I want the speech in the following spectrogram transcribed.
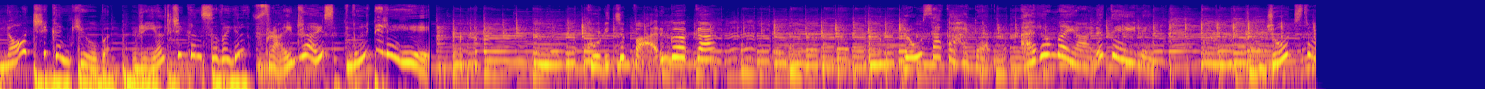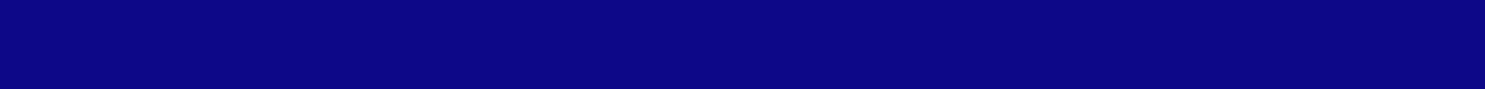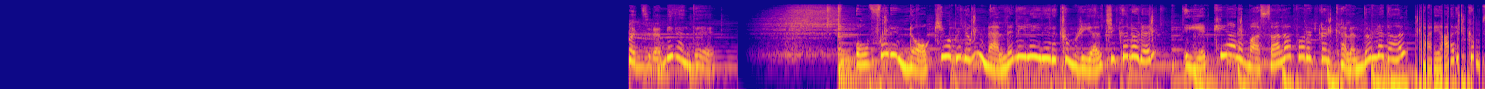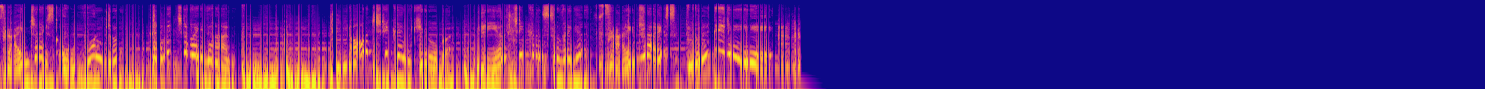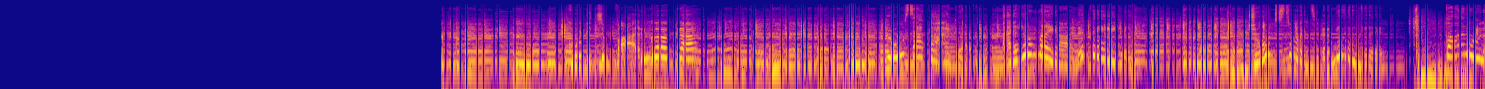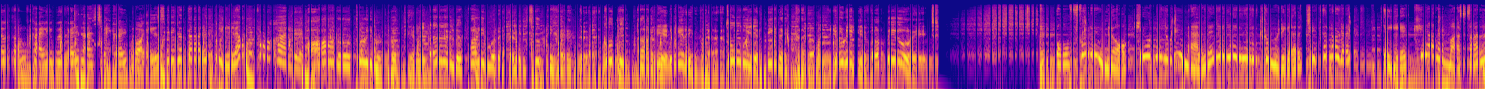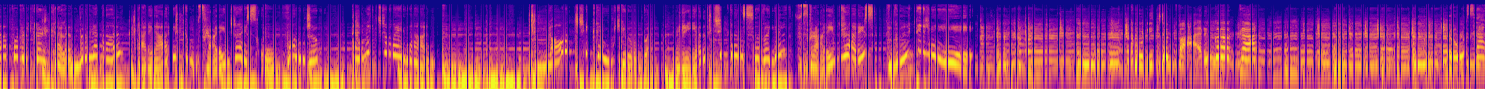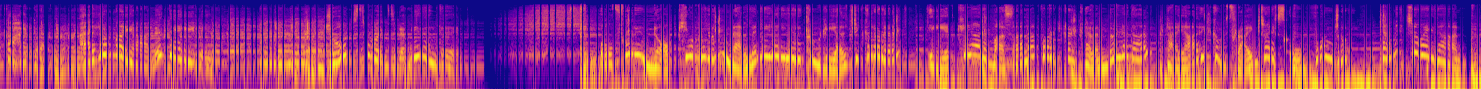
Not chicken cube real chicken சுவையில் ஃப்ரைட் ரைஸ் வீட்டிலேயே. குடிச்சு பாருங்க அக்கா. ரோசா காட்ட அருமையான தேயிலை. ஜோட்ஸ் வச்சிடம் இருந்து ஒவ்வொரு நோக்கியோவிலும் நல்ல நிலையில் இருக்கும் ரியல் சிக்கனுடன் இயற்கையான மசாலா பொருட்கள் கலந்துள்ளதால் தயாரிக்கும் ஃப்ரைட் ரைஸ் ஒவ்வொன்றும் தனிச்சுவைதான் no chicken cube real chicken சுவையில் ஃப்ரைட் ரைஸ் அக்கா ரோசா காட்ட அருமையான தேயிலை வச்சிடம் இருந்து பால் உலகம் கழிவுகள் நச்சுக்கள் வயசு இருந்தாலும் இல்லாம போகாது ஆறு தொழில்நுட்பத்தில் ஏழு படிமுறைகளை சுத்திகரித்து குதித்தாரிய நிறைந்த தூய நீரை தரும் யூனிலிவர் பியூரிட் ஒவ்வொரு நோக்கியோவிலும் நல்ல நிலையில் இருக்கும் ரியல் சிக்கனுடன் இயற்கையான மசாலா பொருட்கள் கலந்துள்ளதால் தயாரிக்கும் ஃப்ரைட் ரைஸ் ஒவ்வொன்றும் தனிச்சுவைதான் ஃப்ரைட் ரைஸ் வீட்டிலேயே. குடிச்சு பாருங்க அக்கா. ரோசா காட்ட அருமையான தேயிலை. ஜோட்ஸ் வச்சிடம் இருந்து. ஒவ்வொரு நோக்கியோவிலும் நல்ல நிலையில் இருக்கும் ரியல் இயற்கையான மசாலா பொருட்கள் கலந்துள்ளதால் தயாரிக்கும் ஃப்ரைட் ரைஸ் ஒவ்வொன்றும் தனிச்சுவைதான்.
